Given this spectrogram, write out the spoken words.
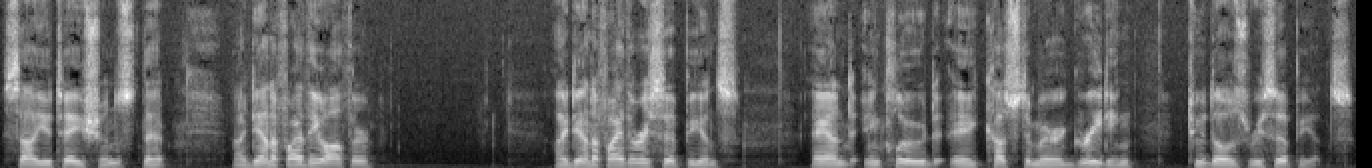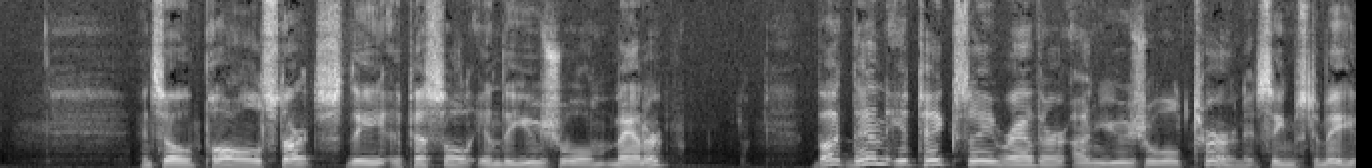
salutations that identify the author, identify the recipients, and include a customary greeting to those recipients. And so Paul starts the epistle in the usual manner, but then it takes a rather unusual turn, it seems to me,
